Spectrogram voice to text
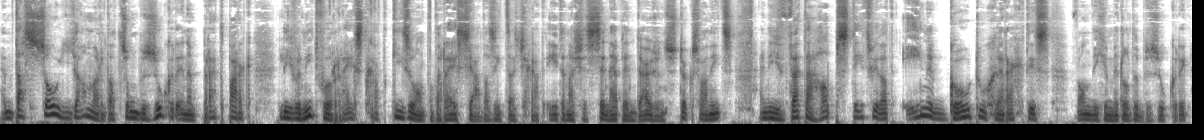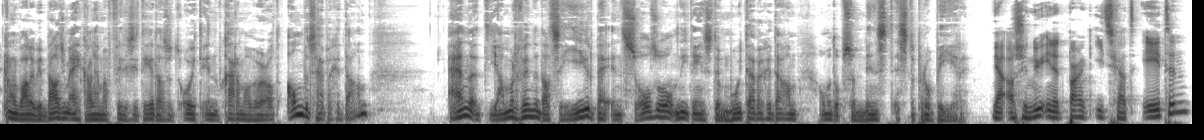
en dat is zo jammer, dat zo'n bezoeker in een pretpark liever niet voor rijst gaat kiezen, want rijst, ja, dat is iets dat je gaat eten als je zin hebt in duizend stuks van iets. En die vette hap steeds weer dat ene go-to gerecht is van die gemiddelde bezoeker. Ik kan Walibi Belgium eigenlijk alleen maar feliciteren dat ze het ooit in Caramel World anders hebben gedaan. En het jammer vinden dat ze hier bij Insozo niet eens de moeite hebben gedaan om het op zijn minst eens te proberen. Ja, als je nu in het park iets gaat eten,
